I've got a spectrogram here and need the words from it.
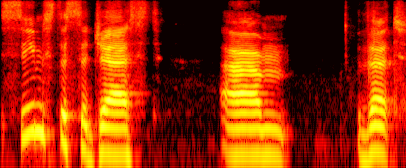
seems to suggest um, that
